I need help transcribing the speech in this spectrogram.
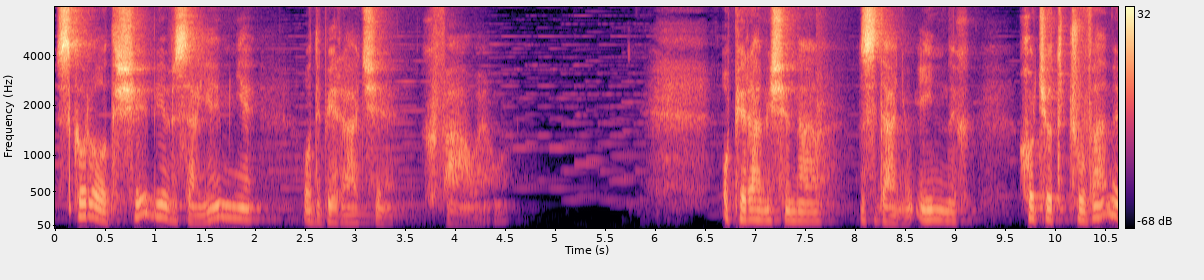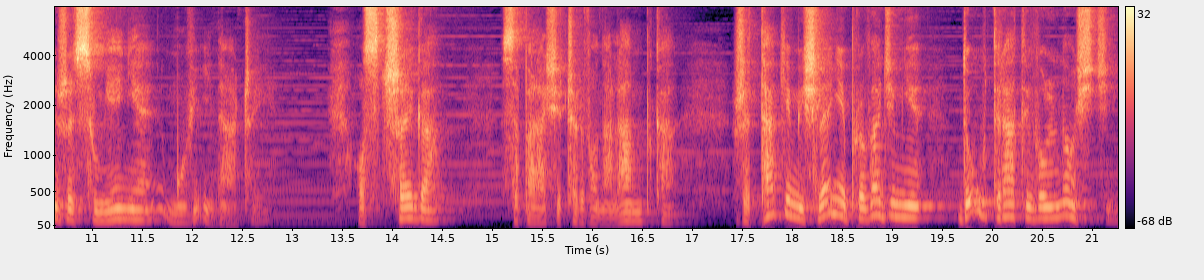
skoro od siebie wzajemnie odbieracie chwałę? Opieramy się na zdaniu innych, choć odczuwamy, że sumienie mówi inaczej. Ostrzega, zapala się czerwona lampka, że takie myślenie prowadzi mnie do utraty wolności.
